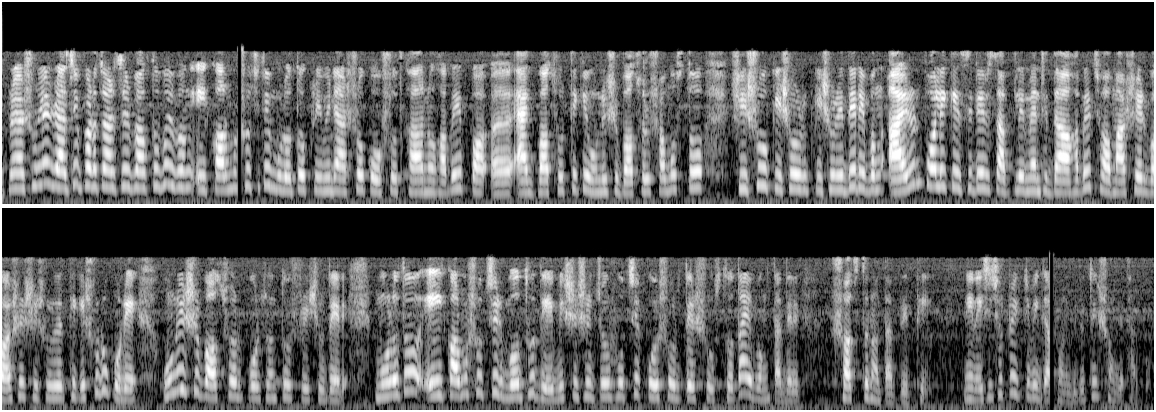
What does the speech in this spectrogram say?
আপনারা শুনলেন রাজীব ভট্টাচার্যের বক্তব্য এবং এই কর্মসূচিতে মূলত কৃমিনাশক ঔষধ খাওয়ানো হবে এক বছর থেকে উনিশ বছর। সমস্ত শিশু, কিশোর, কিশোরীদের এবং আয়রন ফলিক অ্যাসিডের সাপ্লিমেন্ট দেওয়া হবে ছ মাসের বয়সের শিশুদের থেকে শুরু করে উনিশ বছর পর্যন্ত শিশুদের। মূলত এই কর্মসূচির মধ্য দিয়ে বিশেষ জোর হচ্ছে কৈশোরদের সুস্থতা এবং তাদের সচেতনতা বৃদ্ধি। নিয়ে নিচ্ছি ছোট্ট একটি বিজ্ঞাপন বিরতির সঙ্গে থাকুন।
